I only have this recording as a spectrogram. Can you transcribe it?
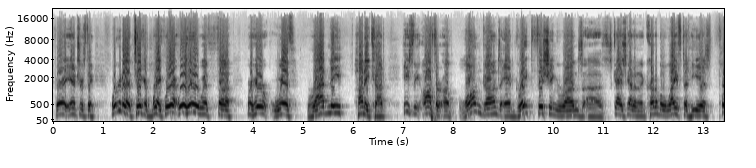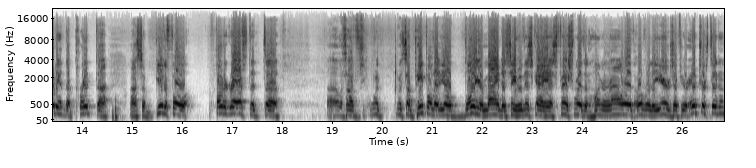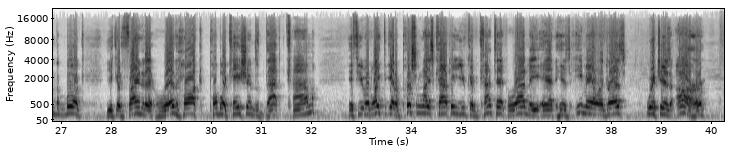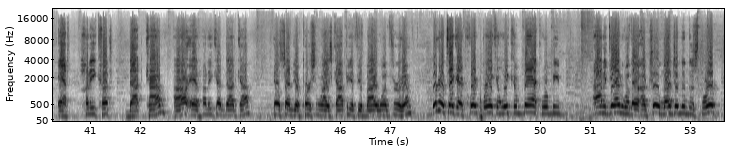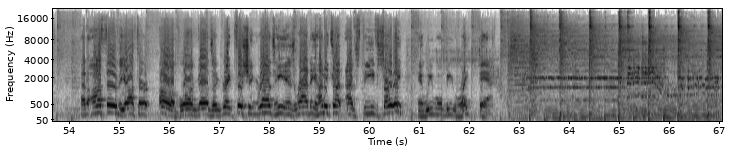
Very interesting. We're going to take a break. We're, we're here with uh, we're here with Rhodney Honeycutt. He's the author of Long Guns and Great Fishing Runs. Uh, this guy's got an incredible life that he has put into print. Uh, uh, some beautiful photographs that uh, uh, with with some people that you'll blow your mind to see who this guy has fished with and hung around with over the years. If you're interested in the book, you can find it at redhawkpublications.com. If you would like to get a personalized copy, you can contact Rhodney at his email address, which is r at honeycutt.com. r at honeycutt.com. He'll send you a personalized copy if you buy one through him. We're going to take a quick break and we come back. We'll be on again with a, a true legend in the sport, an author, the author of Long Guns and Great Fishing Runs. He is Rhodney Honeycutt. I'm Steve Sarley, and we will be right back.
